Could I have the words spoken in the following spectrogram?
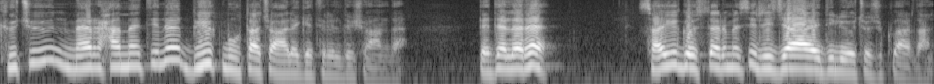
Küçüğün merhametine büyük muhtaç hale getirildi şu anda. Dedelere saygı göstermesi rica ediliyor çocuklardan.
